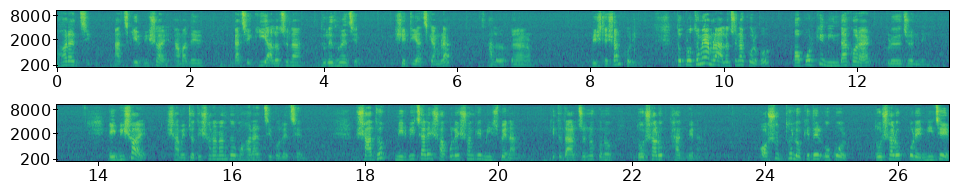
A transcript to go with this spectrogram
মহারাজজি, আজকের বিষয় আমাদের কাছে কি আলোচনা তুলে ধরেছেন সেটি আজকে আমরা আলো বিশ্লেষণ করি। তো প্রথমে আমরা আলোচনা করব অপরকে নিন্দা করার প্রয়োজন নেই। এই বিষয়ে স্বামী জ্যোতিষানন্দ মহারাজজি বলেছেন, সাধক নির্বিচারে সকলের সঙ্গে মিশবে না, কিন্তু তার জন্য কোনো দোষারোপ থাকবে না। অশুদ্ধ লোকেদের ওপর দোষারোপ করে নিজের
